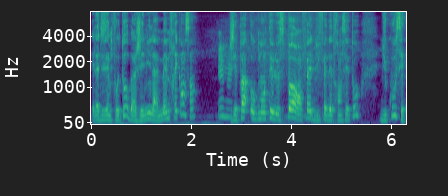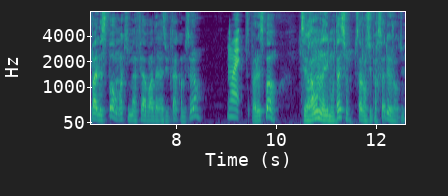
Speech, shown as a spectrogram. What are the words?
Et la deuxième photo, bah, j'ai mis la même fréquence, hein. Mhm. J'ai pas augmenté le sport, en fait, du fait d'être en céto. Du coup, c'est pas le sport, moi, qui m'a fait avoir des résultats comme cela. Ouais, C'est pas le sport. C'est vraiment mon alimentation. Ça, j'en suis persuadé aujourd'hui.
